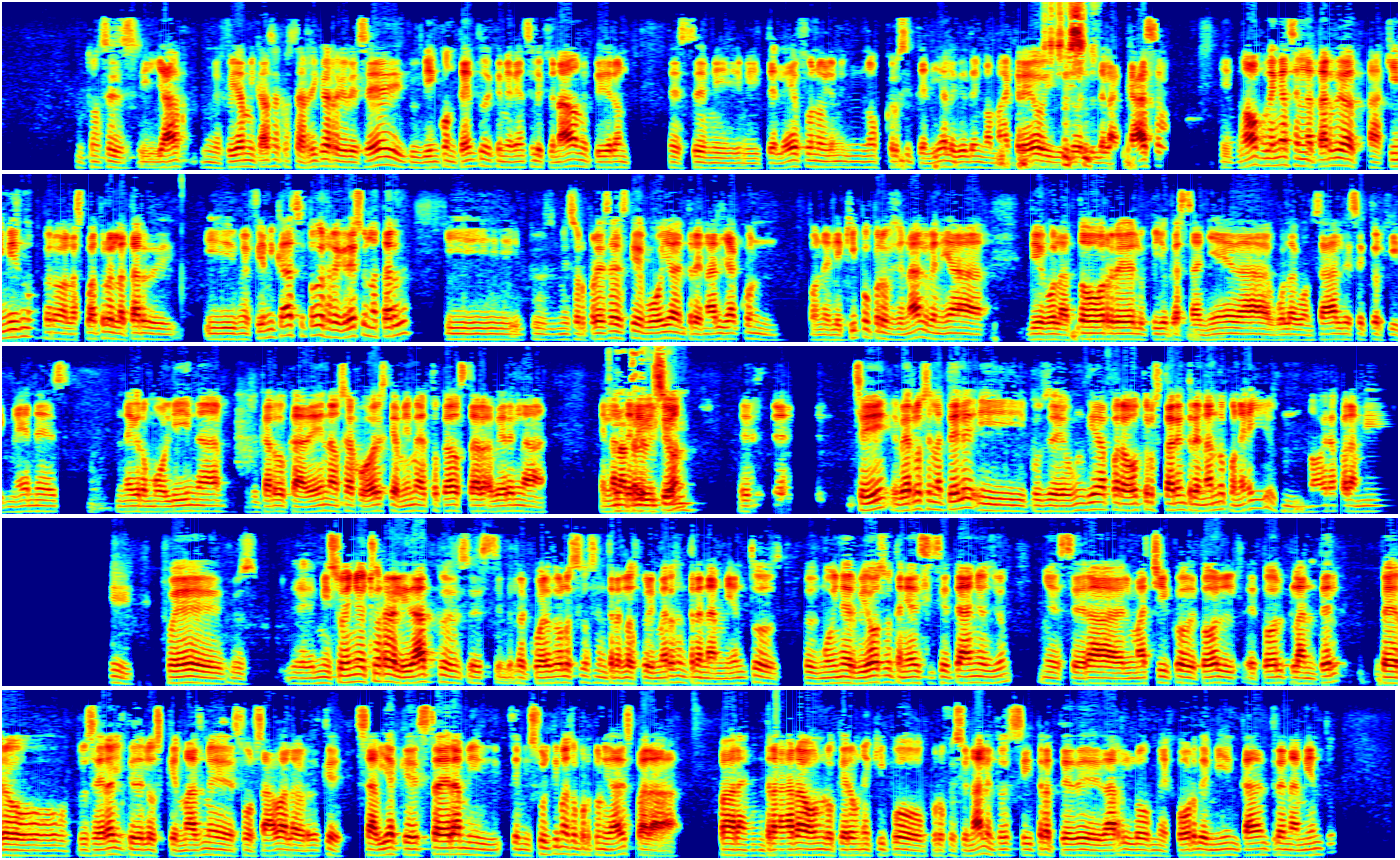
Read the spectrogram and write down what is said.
Entonces, ya me fui a mi casa a Costa Rica, regresé y pues, bien contento de que me habían seleccionado, me pidieron este, mi, mi teléfono, yo no creo si tenía, le di de mi mamá, creo, y el de la casa. Y no, pues vénganse en la tarde aquí mismo, pero a las 4 de la tarde. Y, me fui a mi casa y todo, regreso en la tarde. Y pues mi sorpresa es que voy a entrenar ya con, con el equipo profesional. Venía Diego Latorre, Lupillo Castañeda, Bola González, Héctor Jiménez, Negro Molina, Ricardo Cadena, o sea, jugadores que a mí me ha tocado estar a ver en la, en la, televisión. Este, sí, verlos en la tele y pues de un día para otro estar entrenando con ellos, no era para mí. Y fue pues, mi sueño hecho realidad, pues este, recuerdo los, entre los primeros entrenamientos, pues muy nervioso, tenía 17 años yo este era el más chico de todo el, de todo el plantel, pero pues era el que de los que más me esforzaba, la verdad que sabía que esta era mi, de mis últimas oportunidades para, para entrar a un, lo que era un equipo profesional, entonces sí traté de dar lo mejor de mí en cada entrenamiento.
